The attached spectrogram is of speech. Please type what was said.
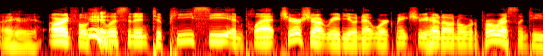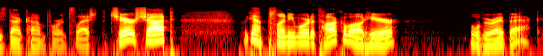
I hear you. All right, folks, Yeah. you're listening to PC and Platt Chairshot Radio Network. Make sure you head on over to ProWrestlingTees.com forward slash the Chair Shot. We got plenty more to talk about here. We'll be right back.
